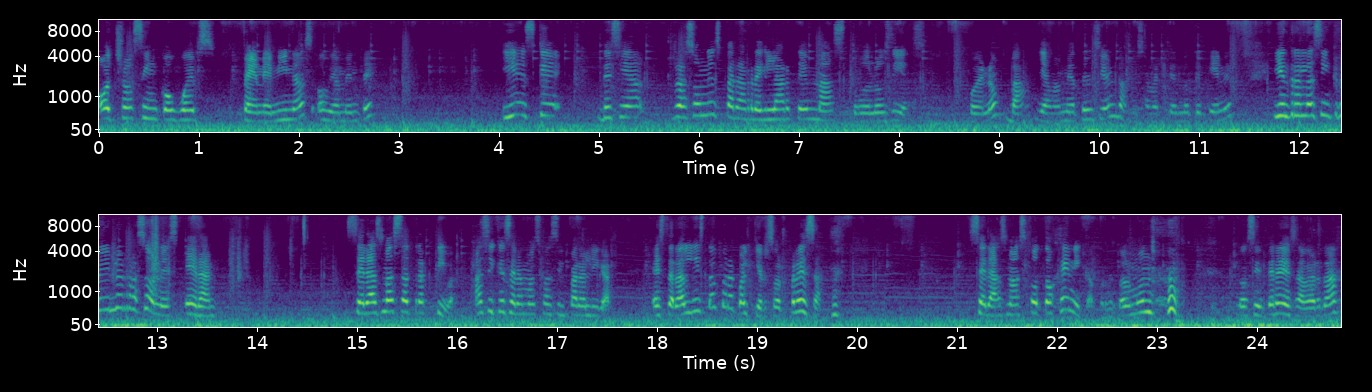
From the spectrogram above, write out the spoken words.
8 o 5 webs femeninas, obviamente. Y es que decía razones para arreglarte más todos los días. Bueno, va, llama mi atención, vamos a ver qué es lo que tiene. Y entre las increíbles razones eran, serás más atractiva, así que será más fácil para ligar estarás lista para cualquier sorpresa. Serás más fotogénica, porque todo el mundo nos interesa, ¿verdad?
